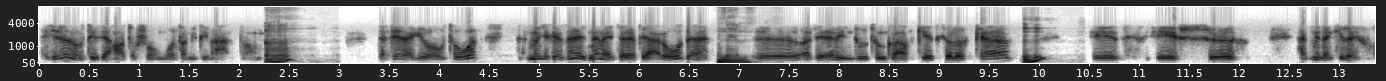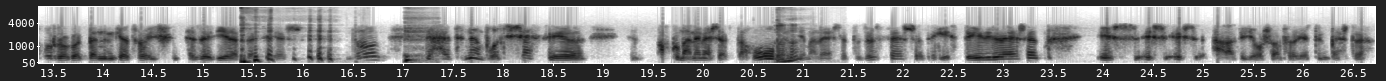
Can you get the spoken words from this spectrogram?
Egy Renault 16-oson volt, amit imádtam. Aha. de tényleg jó autó volt. Mondjuk ez nem egy, nem egy terepjáró, de Nem. ö, azért elindultunk a két kölökkel, Uh-huh. és, és ö, hát mindenki lehorrogott bennünket, hogy ez egy életveszélyes dolog, de hát nem volt se szél, akkor már nem esett a hó, mert ugye már leesett az összes, az egész téli leesett, és, és, és állati gyorsan fölértünk Pestre,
